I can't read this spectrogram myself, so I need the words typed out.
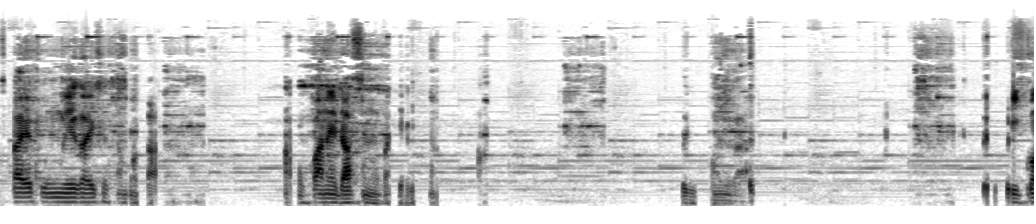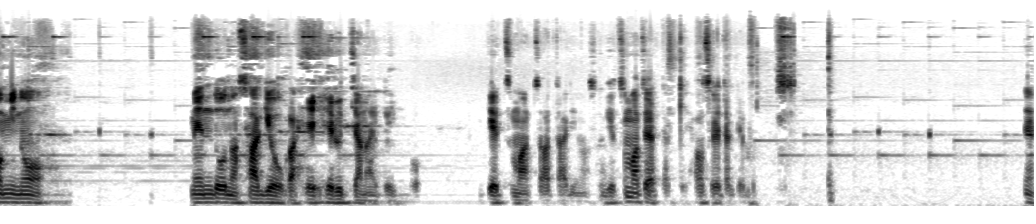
スタイフ運営会社様がお金出すのが減る。振り込みが。振り込みの面倒な作業が減るじゃないと一歩。月末あたりのさ、月末やったっけ？忘れたけど。ね、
